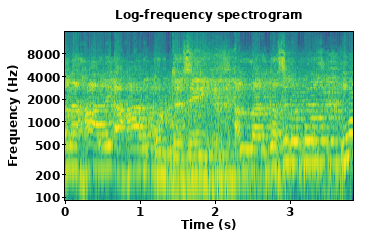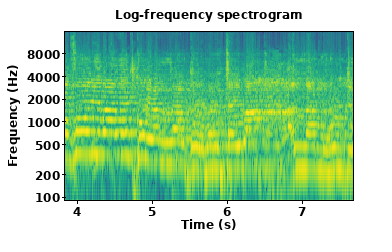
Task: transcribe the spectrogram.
অনাহারে আহার করতেছে। আল্লাহর কাছে নফল ইবাদত করে আল্লাহর দরবারে চাইবা। আল্লাহ মুহূর্তে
